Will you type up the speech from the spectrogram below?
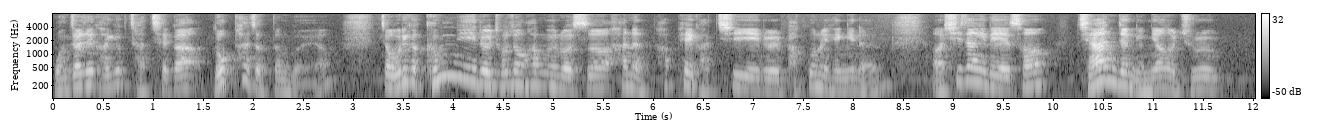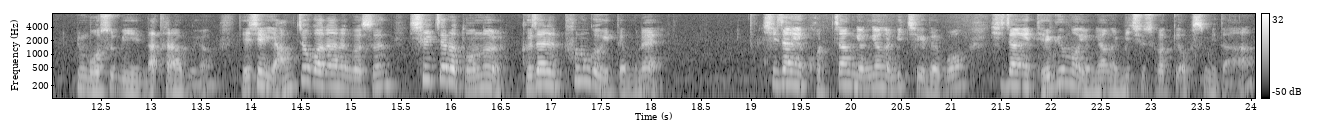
원자재 가격 자체가 높아졌던 거예요. 자 우리가 금리를 조정함으로써 하는 화폐 가치를 바꾸는 행위는 어, 시장에 대해서 제한적 영향을 줄 모습이 나타나고요. 대신 양적 완화하는 것은 실제로 돈을 그 자리에 푸는 거기 때문에 시장에 곧장 영향을 미치게 되고 시장에 대규모 영향을 미칠 수밖에 없습니다.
